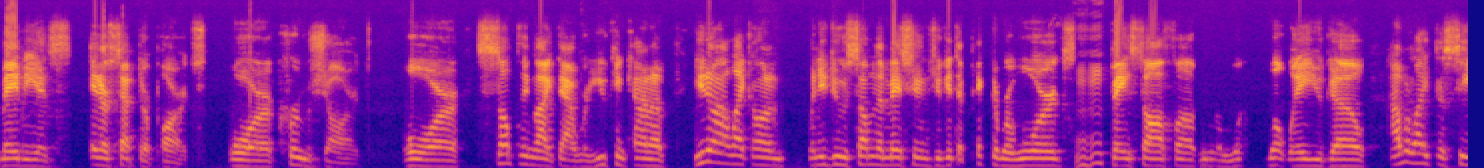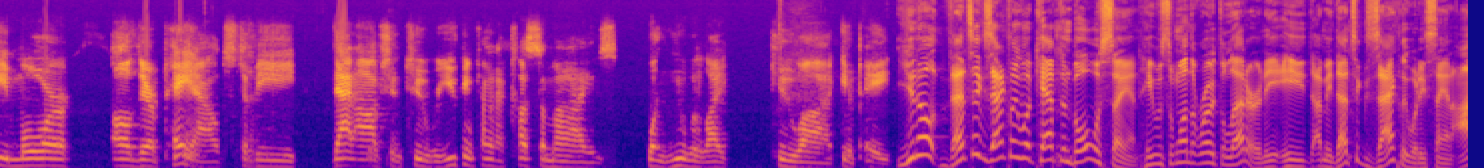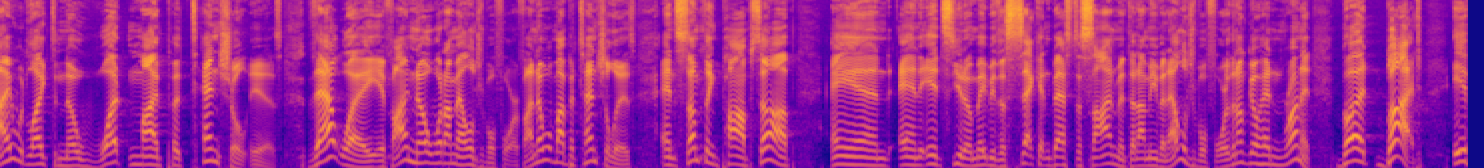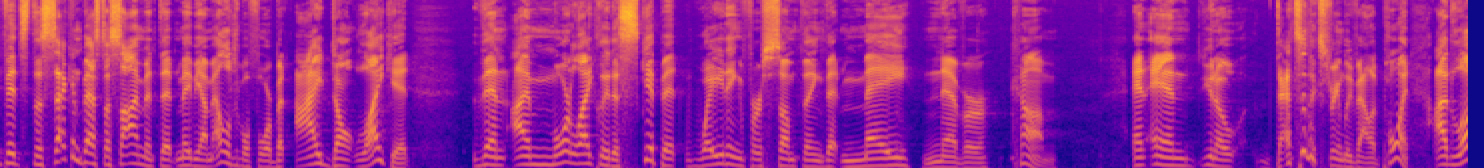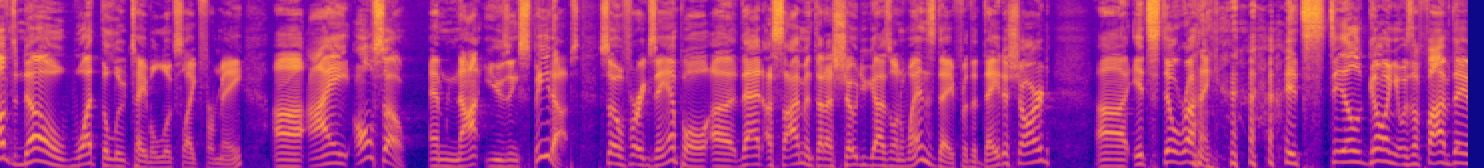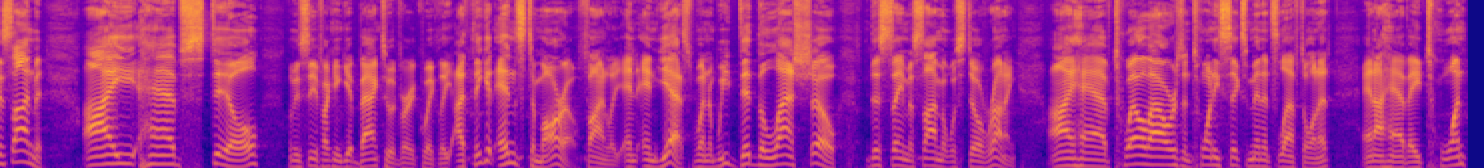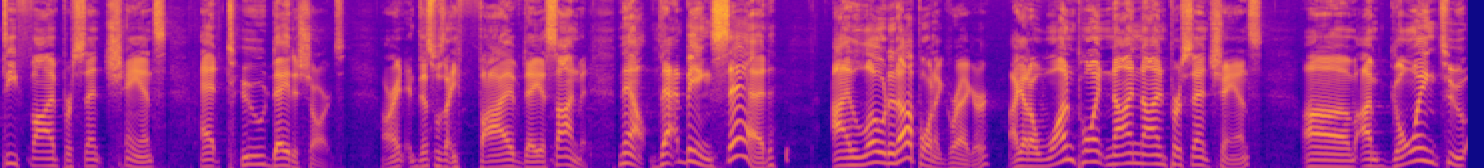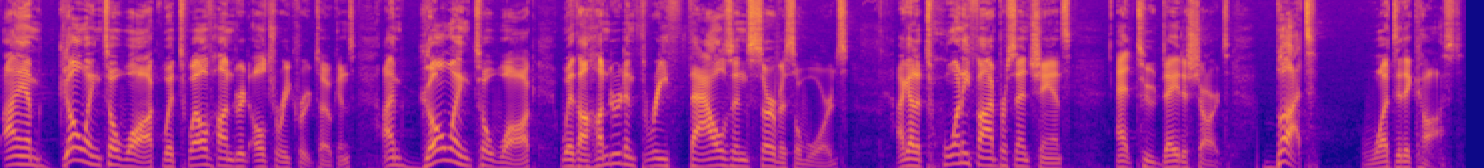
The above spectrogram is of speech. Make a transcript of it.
maybe it's interceptor parts or crew shards or something like that, where you can kind of, you know, like on when you do some of the missions, you get to pick the rewards Mhm. based off of you know, what, what way you go. I would like to see more of their payouts to be that option too, where you can kind of customize what you would like to uh, get paid. You know, that's exactly what Captain Bull was saying. He was the one that wrote the letter, and he, he I mean, that's exactly what he's saying. I would like to know what my potential is. That way, if I know what I'm eligible for, if I know what my potential is, and something pops up and and it's you know maybe the second best assignment that I'm even eligible for, then I'll go ahead and run it. But but if it's the second best assignment that maybe I'm eligible for, but I don't like it, then I'm more likely to skip it waiting for something that may never come. And and you know, that's an extremely valid point. I'd love to know what the loot table looks like for me. Uh, I also am not using speed ups. So for example, uh, that assignment that I showed you guys on Wednesday for the data shard, uh, it's still running. it's still going. It was a five day assignment. I have still let me see if I can get back to it very quickly. I think it ends tomorrow, finally. And and yes, when we did the last show, this same assignment was still running. I have 12 hours and 26 minutes left on it, and I have a 25% chance at two data shards. All right, and this was a five day assignment. Now, that being said, I loaded up on it, Gregor. I got a 1.99% chance Um, I'm going to, I am going to walk with 1,200 Ultra Recruit tokens. I'm going to walk with 103,000 service awards. I got a 25% chance at two data shards. But what did it cost?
